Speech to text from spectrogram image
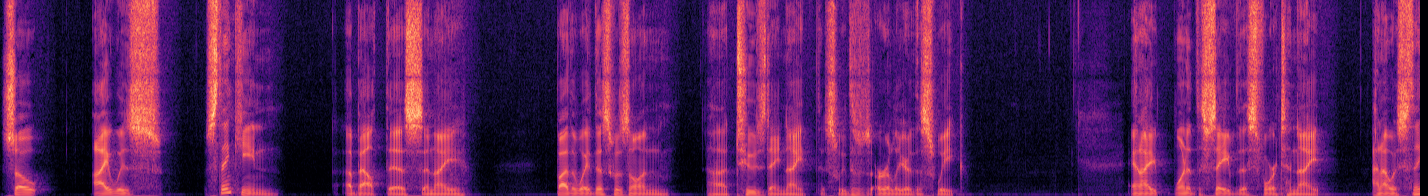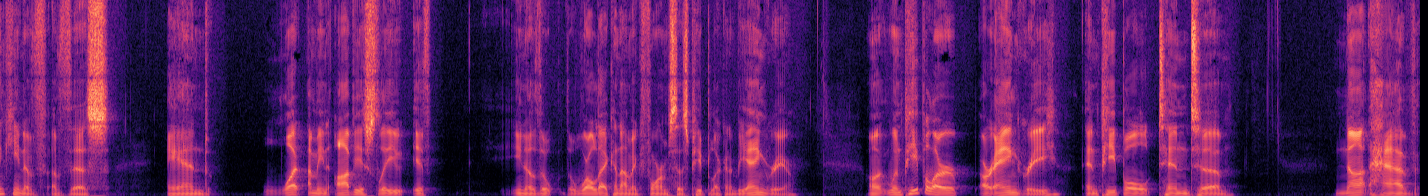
So I was thinking about this, and I, by the way, this was on uh, Tuesday night this week. This was earlier this week. And I wanted to save this for tonight. And I was thinking of, of this and what I mean, obviously, if you know the the World Economic Forum says people are going to be angrier, Uh, When people are are angry and people tend to not have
